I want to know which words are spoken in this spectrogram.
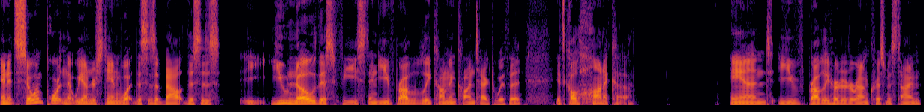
And it's so important that we understand what this is about. This is, you know, this feast, and you've probably come in contact with it. It's called Hanukkah. And you've probably heard it around Christmas time,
